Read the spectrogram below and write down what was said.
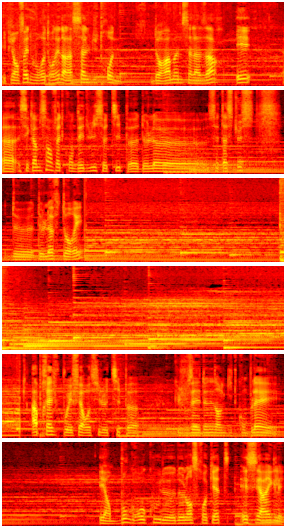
Et puis en fait, vous retournez dans la salle du trône de Ramon Salazar. Et euh, c'est comme ça en fait qu'on déduit ce type de cette astuce de, l'œuf doré. Après, vous pouvez faire aussi le type euh, que je vous avais donné dans le guide complet et, un bon gros coup de, de lance-roquette et c'est réglé.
